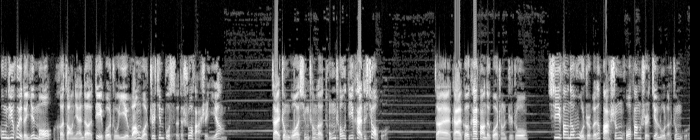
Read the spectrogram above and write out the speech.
共济会的阴谋和早年的帝国主义亡我之心不死的说法是一样的，在中国形成了同仇敌忾的效果。在改革开放的过程之中，西方的物质文化生活方式进入了中国。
